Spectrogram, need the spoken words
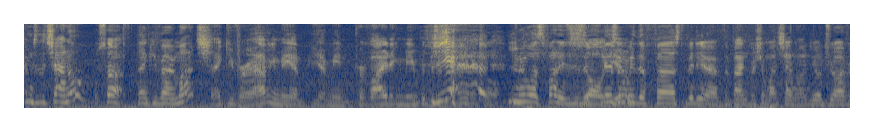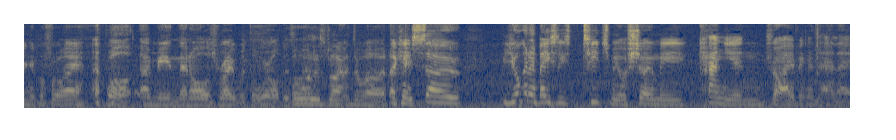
Welcome to the channel. What's up? Thank you very much. Thank you for having me and I mean providing me with this Yeah, vehicle. you know what's funny? This is all this will be the first video of the Vanquish on my channel, and you're driving it before I am. Well, I mean, then all is right with the world, isn't All is right with the world. Okay, so you're going to basically teach me or show me canyon driving in LA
